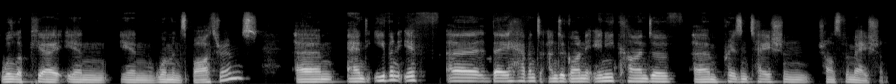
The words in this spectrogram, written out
will appear in in women's bathrooms. Um, and even if uh, they haven't undergone any kind of um, presentation transformation,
